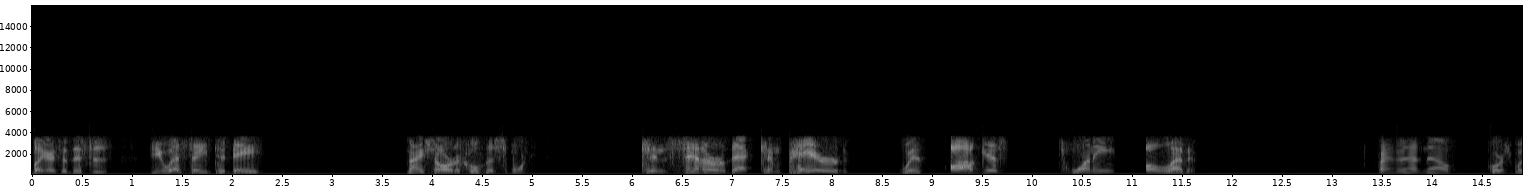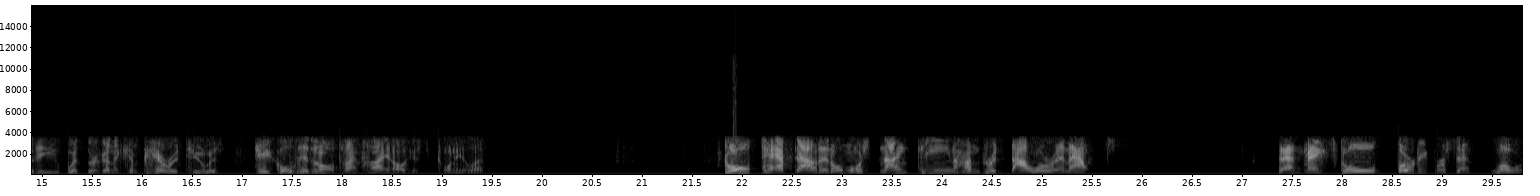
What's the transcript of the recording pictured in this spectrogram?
Like I said, this is USA Today. Nice article this morning. Consider that compared with August 2011. Right now, of course, what he what they're going to compare it to is, hey, gold hit an all-time high in August of 2011. Gold tapped out at almost $1,900 an ounce. That makes gold 30% lower.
